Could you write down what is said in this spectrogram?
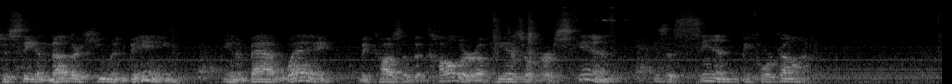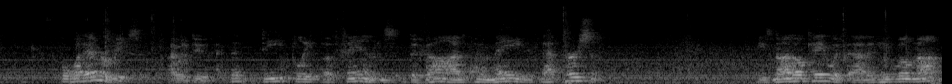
to see another human being in a bad way because of the color of his or her skin is a sin before God. For whatever reason. I would do that. That deeply offends the God who made that person. He's not okay with that, and he will not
